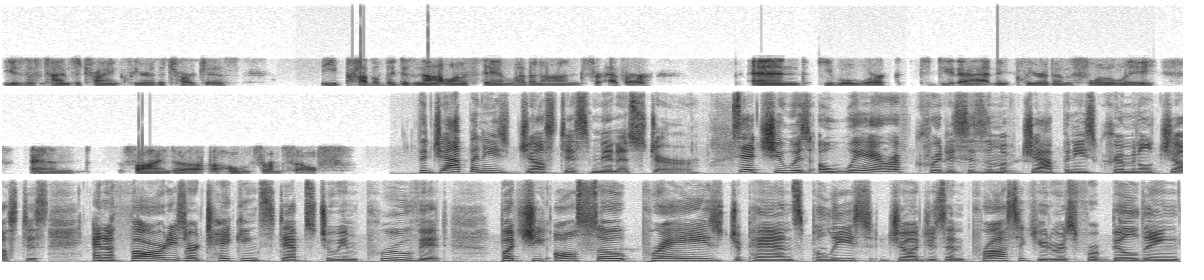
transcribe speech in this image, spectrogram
use this time to try and clear the charges. He probably does not want to stay in Lebanon forever. And he will work to do that and clear them slowly and find a, a home for himself. The Japanese justice minister said she was aware of criticism of Japanese criminal justice and authorities are taking steps to improve it. But she also praised Japan's police, judges, and prosecutors for building,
